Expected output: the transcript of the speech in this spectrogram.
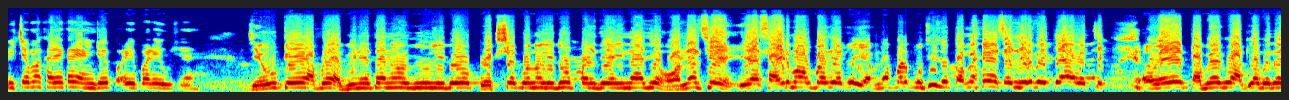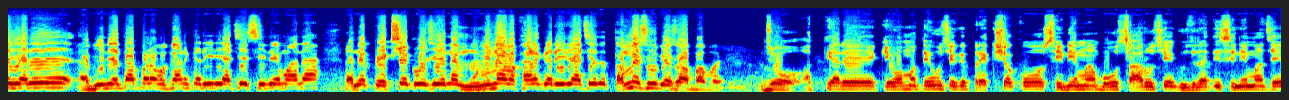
પિક્ચરમાં ખરેખર એન્જોય પડે એવું છે. જેવું કે આપણે અભિનેતાનો વ્યૂ લીધો, પ્રેક્ષકોનો લીધું, પણ જે અહીંના જે ઓનર છે, એ આ સાઈડમાં ઊભા છે, એટલે એમને પણ પૂછીશું તમે સંજયભાઈ ક્યાં વચ્ચે? હવે તમે આટલા બધા જ્યારે અભિનેતા પણ વખાણ કરી રહ્યા છે સિનેમાના, અને પ્રેક્ષકો છે અને મૂવીના વખાણ કરી રહ્યા છે, તો તમે શું કહેશો આ બાબતે? જો, અત્યારે કહેવામાં તો એવું છે કે પ્રેક્ષકો સિનેમા બહુ સારું છે, ગુજરાતી સિનેમા છે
